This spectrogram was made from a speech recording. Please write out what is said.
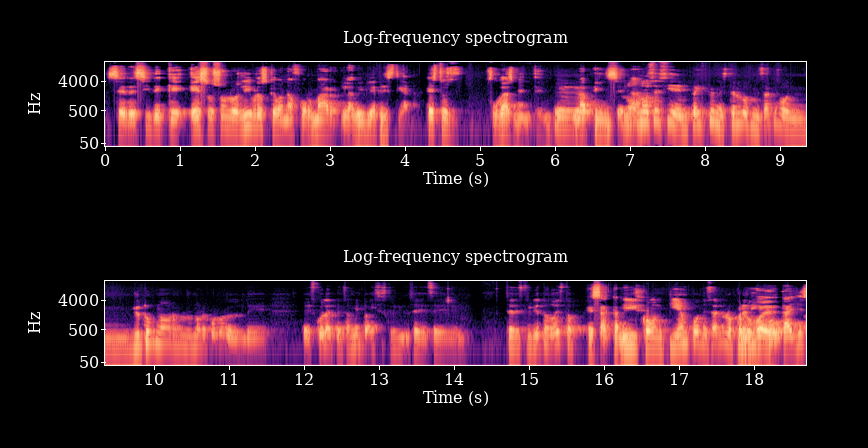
se decide que esos son los libros que van a formar la Biblia cristiana. Esto es fugazmente, eh, una pincelada. No, no, sé si en Patreon estén los mensajes o en YouTube, no, no recuerdo el de Escuela de Pensamiento, ahí se, escribió, se, se, se, describió todo esto. Exactamente. Y con tiempo necesario lo Con lujo de detalles,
